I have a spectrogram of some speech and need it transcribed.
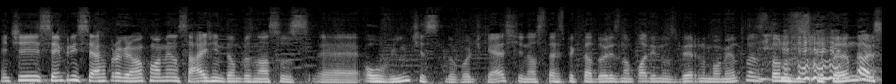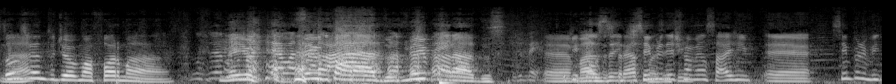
A gente sempre encerra o programa com uma mensagem, então, para os nossos é, ouvintes do podcast. Nossos telespectadores não podem nos ver no momento, mas estão nos escutando. Não, eles estão né? nos vendo de uma forma meio, meio parados, meio parados. É, mas a gente sempre deixa uma mensagem é, sempre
